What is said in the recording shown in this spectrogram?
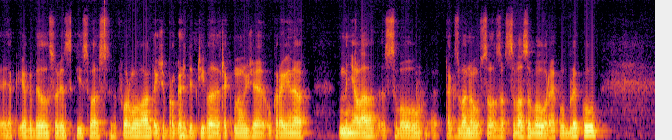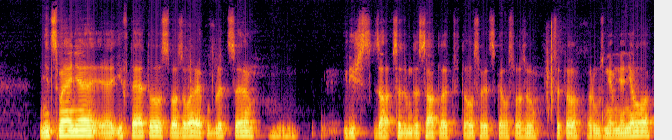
jak, jak byl Sovětský svaz formován, takže pro každý případ řeknu, že Ukrajina měla svou takzvanou svazovou republiku. Nicméně i v této svazové republice když za 70 let toho Sovětského svazu se to různě měnilo,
